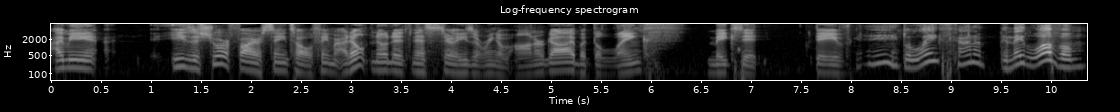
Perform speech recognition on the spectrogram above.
I mean, he's a surefire Saints Hall of Famer. I don't know that necessarily he's a Ring of Honor guy, but the length makes it, Dave. Eh, the length kind of, and they love him.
